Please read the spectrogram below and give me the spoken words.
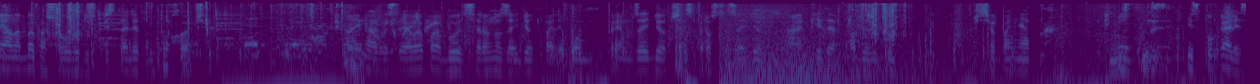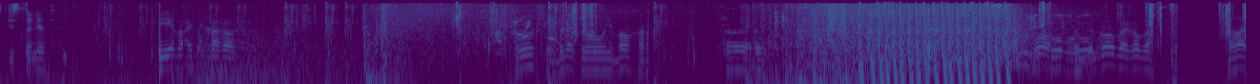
я на Б пошел, буду с пистолетом, похуй вообще. Даже если AWP будет, все равно зайдет по-любому. Прям зайдет, сейчас просто зайдет. А, пидор, подожди. Все понятно. Испугались пистолета. Ебать, хорош. Слушай, блядь, я его уебал, хорош. Голову. Давай.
